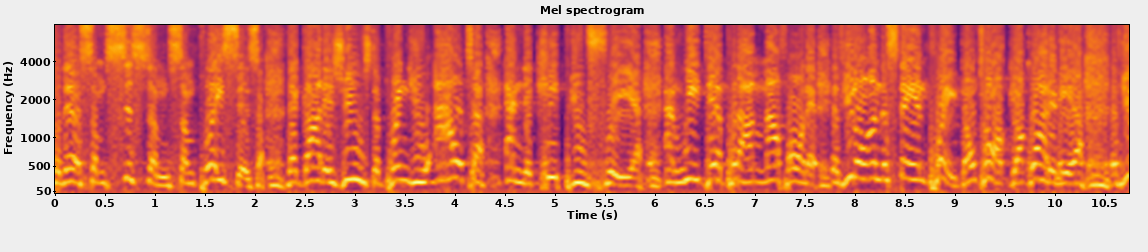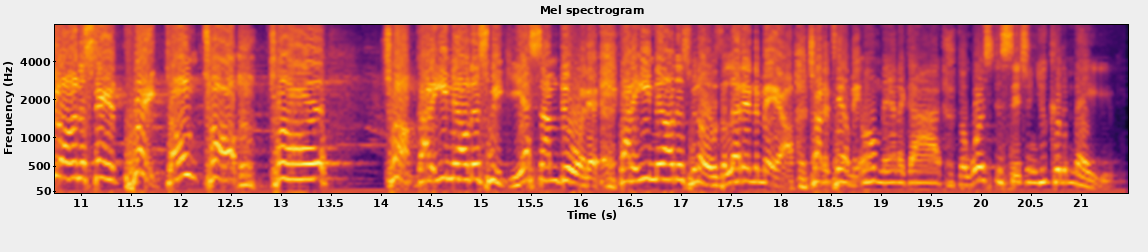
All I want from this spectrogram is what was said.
So there are some systems, some places that God has used to bring you out and to keep you free. And we dare put our mouth on it. If you don't understand, pray. Don't talk. Y'all quiet in here. If you don't understand, pray. Don't talk. Talk. Talk. Got an email this week. Yes, I'm doing it. Got an email this week. No, it was a letter in the mail. Try to tell me, oh man of God, the worst decision you could have made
